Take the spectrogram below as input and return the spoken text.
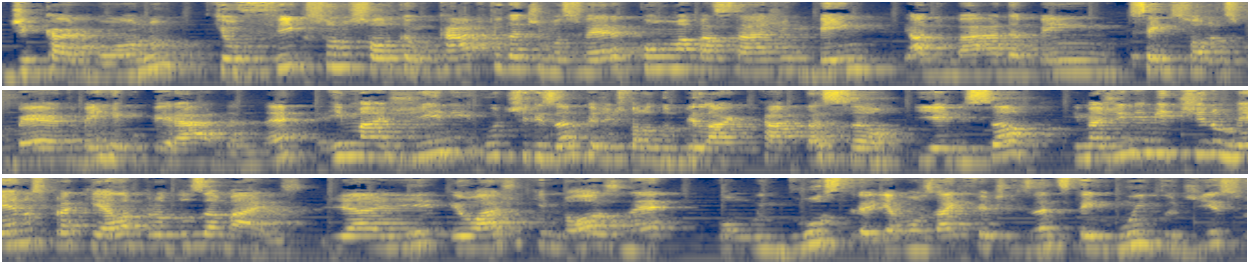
de carbono que eu fixo no solo, que eu capto da atmosfera com uma pastagem bem adubada, bem sem solo descoberto, bem recuperada, né? Imagine utilizando que a gente falou do pilar captação e emissão, imagine emitindo menos para que ela produza mais. E aí eu acho que nós, né, como indústria, e a Mosaic Fertilizantes tem muito disso,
